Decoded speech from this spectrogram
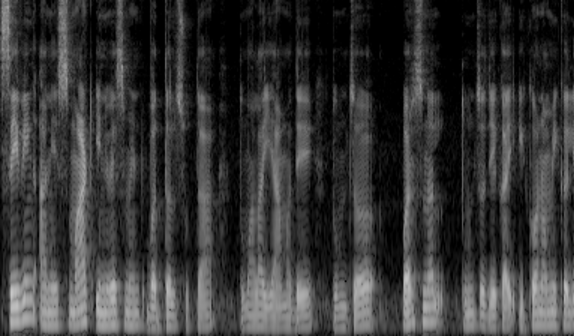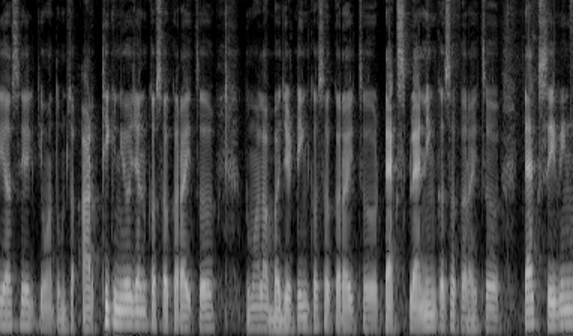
सेविंग आणि स्मार्ट इन्व्हेस्टमेंटबद्दलसुद्धा तुम्हाला यामध्ये तुमचं पर्सनल तुमचं जे काही इकॉनॉमिकली असेल किंवा तुमचं आर्थिक नियोजन कसं करायचं तुम्हाला बजेटिंग कसं करायचं टॅक्स प्लॅनिंग कसं करायचं टॅक्स सेविंग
